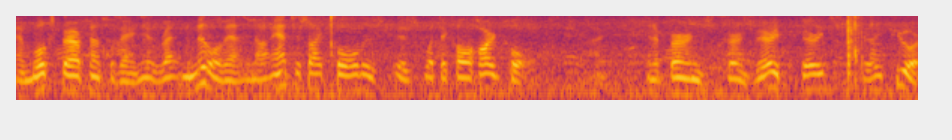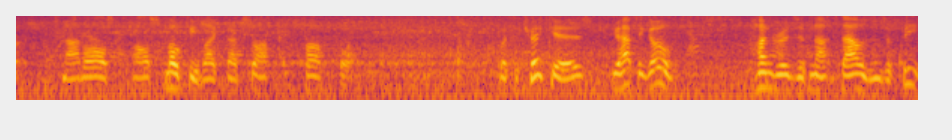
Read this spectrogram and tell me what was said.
And Wilkes-Barre, Pennsylvania is right in the middle of that. Now, anthracite coal is, is what they call hard coal. Right? And it burns, burns very, very, very pure. It's not all, all smoky like that soft, soft coal. But the trick is, you have to go hundreds, if not thousands of feet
